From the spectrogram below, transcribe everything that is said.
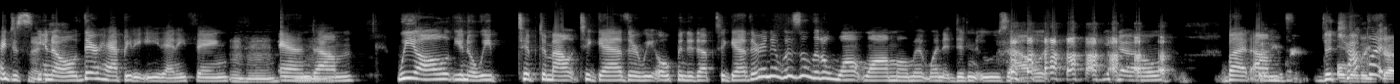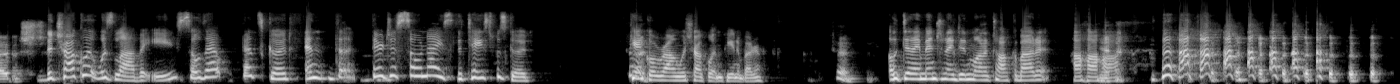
I just, Nice. you know, they're happy to eat anything. Mhm, And mhm. um, we all, you know, we tipped them out together. We opened it up together, and it was a little wah wah moment when it didn't ooze out. you know, But um, the chocolate, judged. the chocolate was lava y, so that that's good, and the, they're just so nice. The taste was good. Can't go wrong with chocolate and peanut butter. Good. Oh, did I mention I didn't want to talk about it? Ha ha ha.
